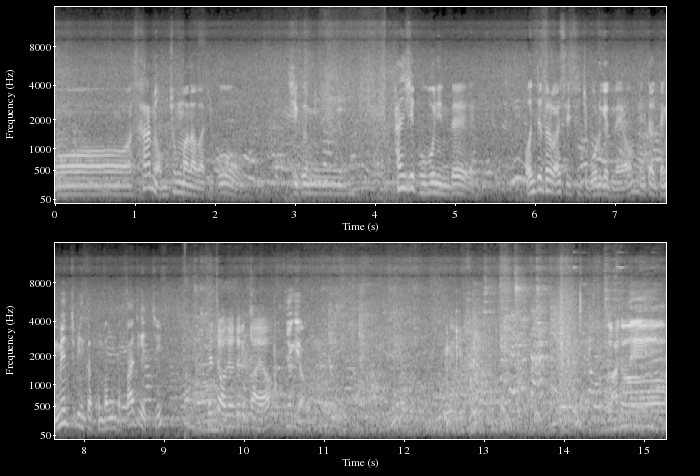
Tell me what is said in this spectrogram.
어, 사람이 엄청 많아가지고 지금이 1시 9분인데 언제 들어갈 수 있을지 모르겠네요. 일단 냉면집이니까 금방 금방 빠지겠지? 대짜 어디 드릴까요? 여기요. 맞네.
